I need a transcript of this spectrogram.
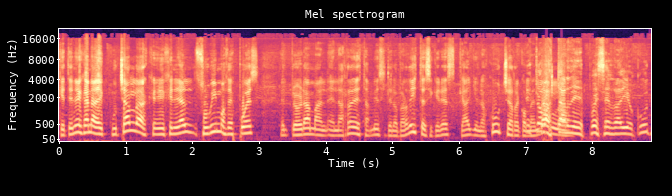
que tenés ganas de escucharla, que en general subimos después el programa en, en las redes también si te lo perdiste, si querés que alguien lo escuche, Esto recomendarlo. va a estar después en Radio Cut.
